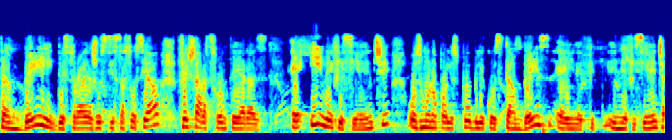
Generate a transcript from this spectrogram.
também destrói a justiça social, fechar as fronteiras é ineficiente, os monopólios públicos também é ineficiente,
